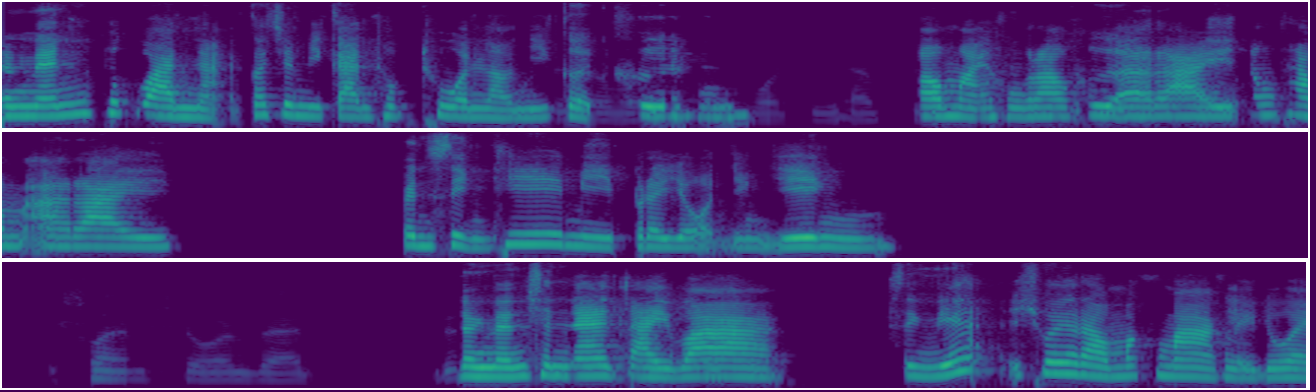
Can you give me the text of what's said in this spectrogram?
ดังนั้นทุกวันน่ะก็จะมีการทบทวนเหล่านี้เกิดขึ้น เป้าหมายของเราคืออะไรต้องทำอะไร เป็นสิ่งที่มีประโยชน์อย่างยิ่ง So I'm sure that this ดังนั้นฉันแน่ใจว่า สิ่งเนี้ยช่วยเรามาก ๆ เลยด้วย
